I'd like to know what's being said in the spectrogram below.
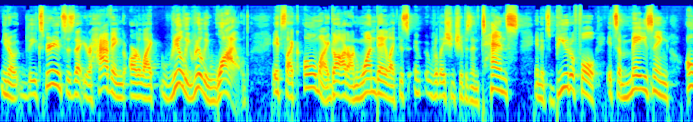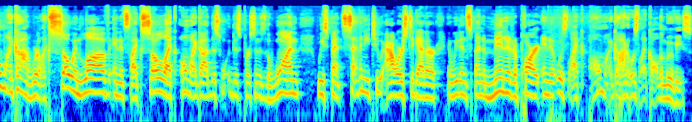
you know, the experiences that you're having are like really, really wild it's like, oh my God, on one day, like this uh, relationship is intense and it's beautiful. It's amazing. Oh my God, we're like so in love. And it's like so like, oh my God, this this person is the one. We spent 72 hours together and we didn't spend a minute apart. And it was like, oh my God, it was like all the movies.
